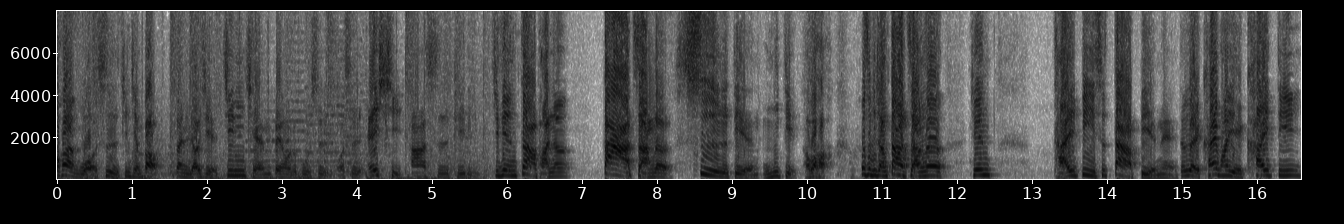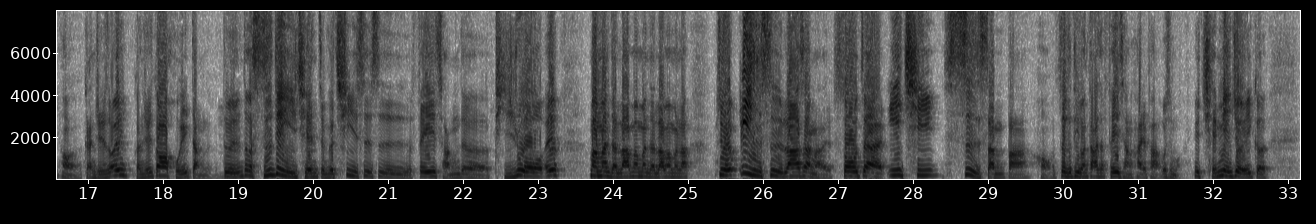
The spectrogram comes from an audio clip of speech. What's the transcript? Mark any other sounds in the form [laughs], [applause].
收看，我是金钱豹，带你了解金钱背后的故事。我是 H 阿司匹林。今天大盘呢大涨了四点五点，好不好？为什么讲大涨呢？今天台币是大贬呢，对不对？开盘也开低，哈，感觉说，哎，感觉都要回档了，对不对？这个十点以前，整个气势是非常的疲弱哦，哎，慢慢的拉，慢慢的拉，慢慢拉。最后硬是拉上来，收在一七四三八，好，这个地方大家非常害怕，为什么？因为前面就有一个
